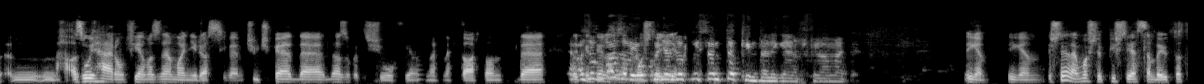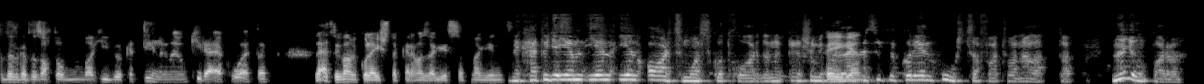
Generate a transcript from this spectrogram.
az új három film az nem annyira szívem csücske, de, de azokat is jó filmeknek tartom. De, de Azok tényleg az a jó, most, hogy hogy- azok viszont tök intelligens filmek. Igen, igen. És tényleg most, hogy Pisti eszembe juttattad ezeket az atombomba hívőket, tényleg nagyon királyok voltak. Lehet, hogy valamikor le is tekerem az egészet megint. Meg hát ugye ilyen, ilyen, ilyen arcmaszkot hordanak, és amikor Igen. leveszik, akkor ilyen húscafat van alatta. Nagyon para.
